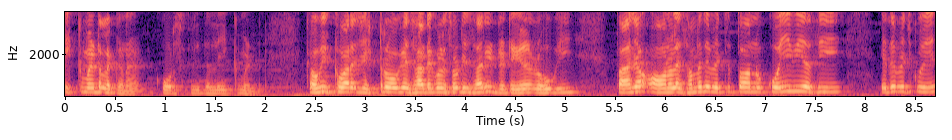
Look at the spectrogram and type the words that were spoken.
1 ਮਿੰਟ ਲੱਗਣਾ ਕੋਰਸ ਖਰੀਦਣ ਲਈ 1 ਮਿੰਟ। ਕਿਉਂਕਿ ਇੱਕ ਵਾਰ ਰਜਿਸਟਰ ਹੋ ਗਏ, ਸਾਡੇ ਕੋਲ ਤੁਹਾਡੀ ਸਾਰੀ ਡਿਟੇਲ ਰਹੂਗੀ। ਤਾਂ ਜੋ ਆਉਣ ਵਾਲੇ ਸਮੇਂ ਦੇ ਵਿੱਚ ਤੁਹਾਨੂੰ ਕੋਈ ਵੀ ਅਸੀਂ ਇਹਦੇ ਵਿੱਚ ਕੋਈ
